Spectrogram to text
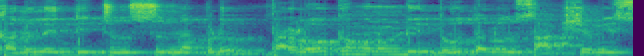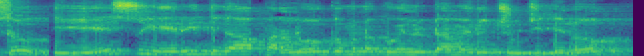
కనులెత్తి చూస్తున్నప్పుడు పరలోకము నుండి దూతలు సాక్ష్యమిస్తూ ఈ యేసు ఏ రీతిగా పరలోకమునకు వెళ్ళుట మీరు చూచితిరో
